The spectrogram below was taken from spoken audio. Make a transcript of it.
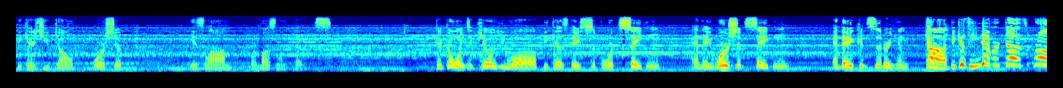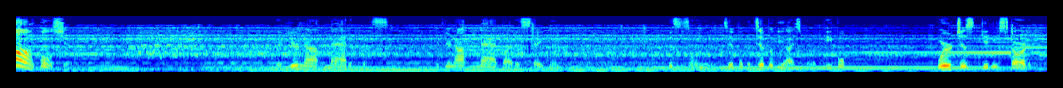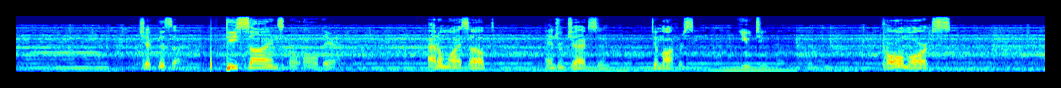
because you don't worship Islam or Muslim faiths. They're going to kill you all because they support Satan and they worship Satan and they consider him God because he never does wrong. Bullshit. If you're not mad at this, if you're not mad by this statement, this is only the tip of the tip of the iceberg, people. We're just getting started. Check this out. These signs are all there. Adam Weishaupt, Andrew Jackson, Democracy, YouTube. Karl Marx,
